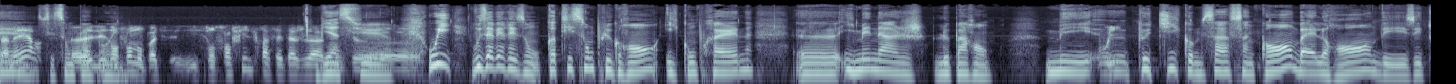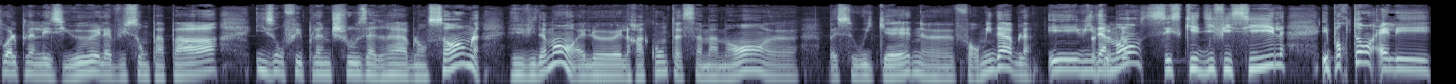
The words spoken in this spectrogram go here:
sa mère. Son euh, les enfants n'ont pas, ils sont sans filtre à cet âge-là. Bien sûr. Oui, vous avez raison. Quand ils sont plus grands, ils comprennent, ils ménagent le parent. Mais euh, petit comme ça, 5 ans, bah, elle rend des étoiles plein les yeux. Elle a vu son papa. Ils ont fait plein de choses agréables ensemble. évidemment, elle, euh, elle raconte à sa maman euh, bah, ce week-end formidable. Et évidemment, c'est ce qui est difficile. Et pourtant, elle est.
